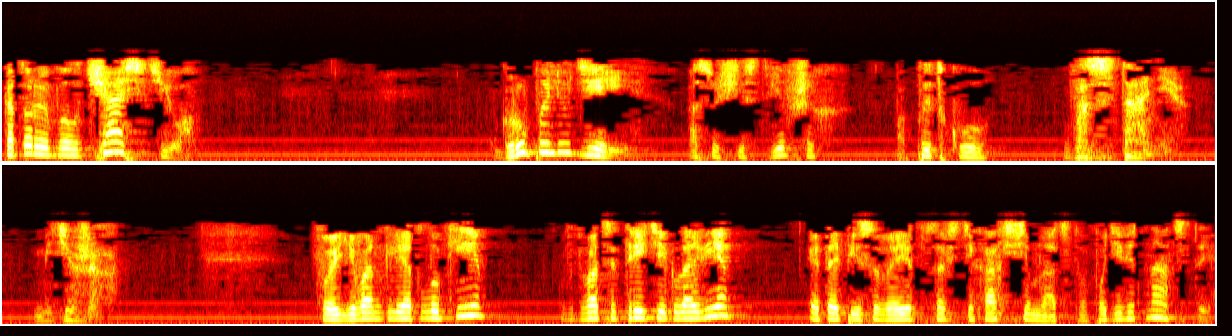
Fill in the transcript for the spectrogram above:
который был частью группы людей, осуществивших попытку восстания, мятежа. В Евангелии от Луки, в 23 главе, это описывается в стихах 17 по 19.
